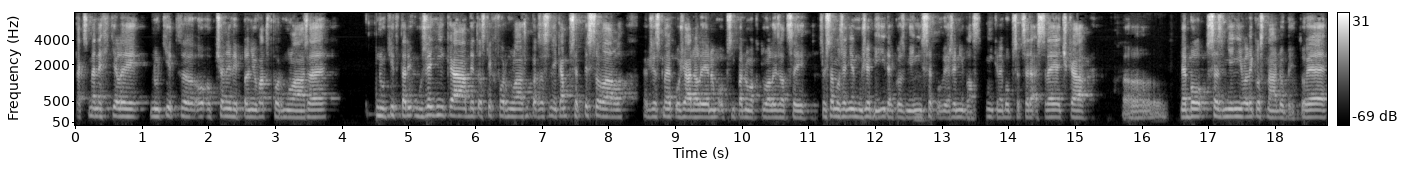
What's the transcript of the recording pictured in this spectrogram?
tak jsme nechtěli nutit občany vyplňovat formuláře, nutit tady úředníka, aby to z těch formulářů pak zase někam přepisoval, takže jsme je požádali jenom o případnou aktualizaci, což samozřejmě může být, jako změní se pověřený vlastník nebo předseda SVJčka, eh, nebo se změní velikost nádoby. To je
